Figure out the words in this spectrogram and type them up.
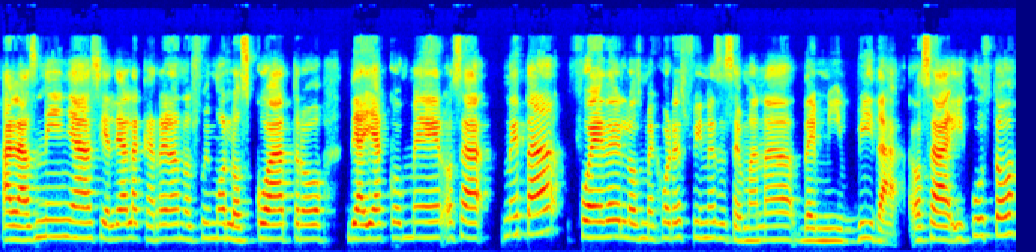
a las niñas y el día de la carrera nos fuimos los cuatro de ahí a comer, o sea, neta, fue de los mejores fines de semana de mi vida, o sea, y justo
